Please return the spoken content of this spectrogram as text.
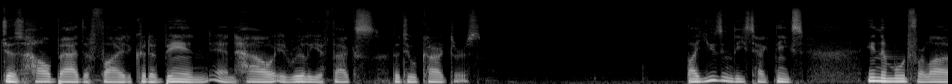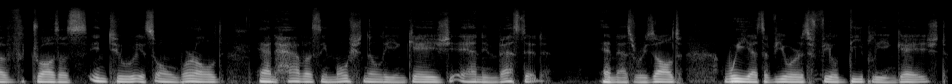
just how bad the fight could have been and how it really affects the two characters. By using these techniques, In the Mood for Love draws us into its own world and have us emotionally engaged and invested. And as a result, we as the viewers feel deeply engaged.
